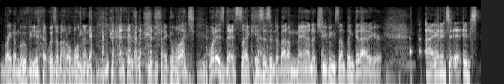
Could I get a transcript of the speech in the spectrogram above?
write a movie that was about a woman. Like, like, what? What is this? Like, this isn't about a man achieving something. Get out of here. uh, and it's it's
